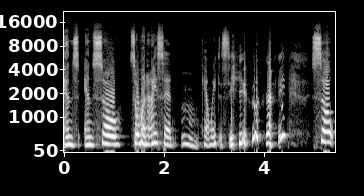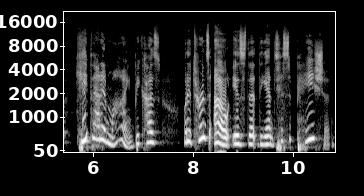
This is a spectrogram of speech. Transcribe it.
And, and so, so when I said, mm, can't wait to see you, right? So keep that in mind because what it turns out is that the anticipation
